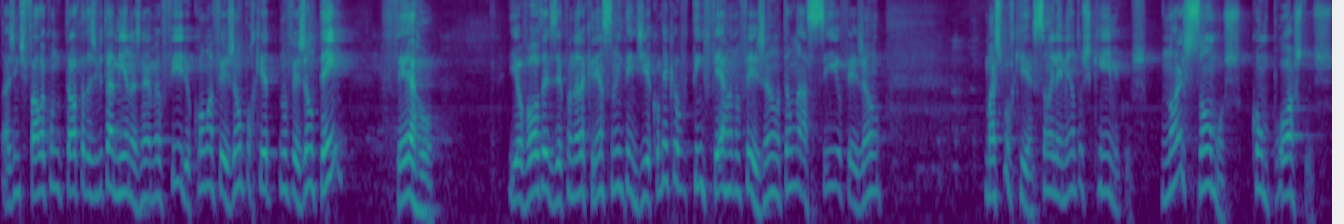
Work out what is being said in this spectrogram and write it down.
a gente fala quando trata das vitaminas, né? Meu filho, coma feijão porque no feijão tem ferro. E eu volto a dizer, quando era criança não entendia como é que eu tenho ferro no feijão, tão macio o feijão. Mas por quê? São elementos químicos. Nós somos compostos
